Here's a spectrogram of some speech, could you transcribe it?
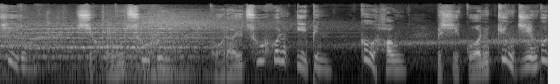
迹了。是风处分，过来处分一兵，各项必是关键人物。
